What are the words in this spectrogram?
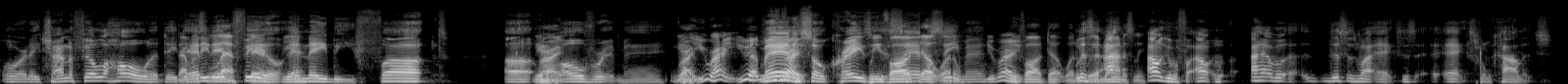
or they trying to fill a hole that they That daddy didn't left fill, yeah. and they be fucked up Right. over it, man. Right. You right. You have Man, right. it's so crazy. We've it's all sad dealt to with see, them. man. You're right. We've all dealt with it. Listen, I I, honestly. I don't give a fuck. I, don't- I have a. This is my ex. This ex from college.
